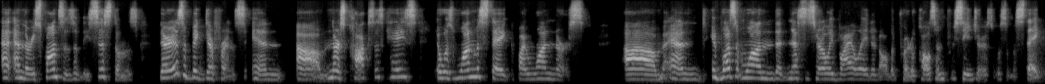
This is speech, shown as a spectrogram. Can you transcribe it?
and, and, the responses of these systems, there is a big difference in um, Nurse Cox's case. It was one mistake by one nurse. Um, and it wasn't one that necessarily violated all the protocols and procedures. It was a mistake.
